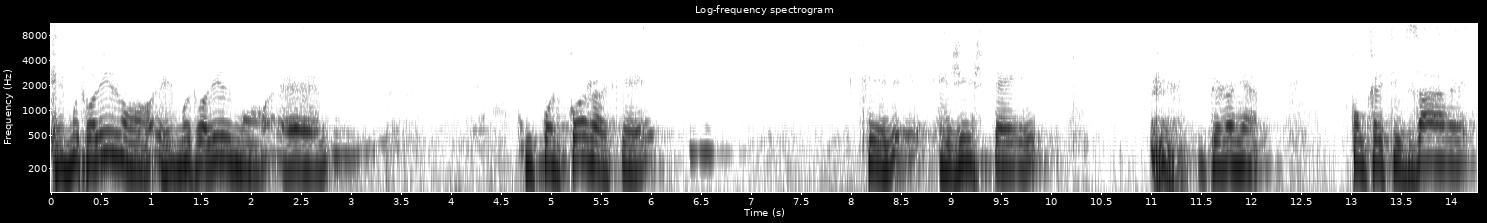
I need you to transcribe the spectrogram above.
Il mutualismo, il mutualismo è un qualcosa che, che esiste, bisogna concretizzare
